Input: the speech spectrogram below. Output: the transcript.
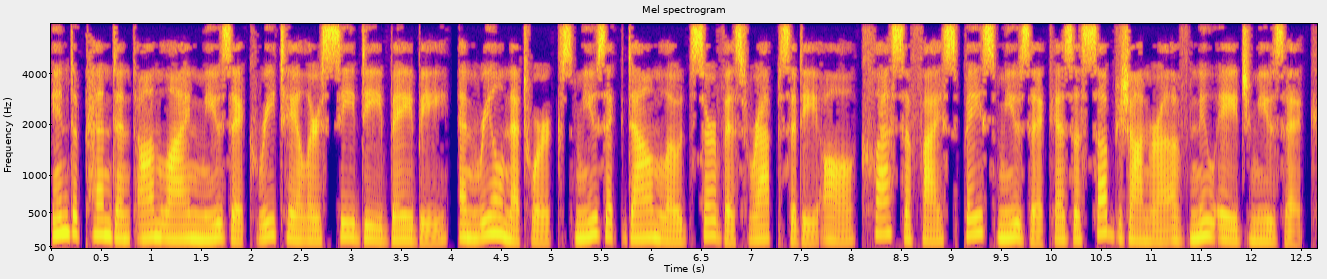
independent online music retailer CD Baby, and RealNetwork's music download service Rhapsody all classify space music as a subgenre of New Age music.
